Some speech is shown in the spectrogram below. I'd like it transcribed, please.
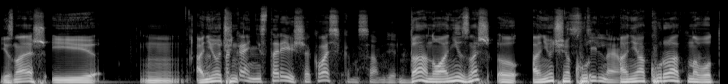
И знаешь, и они Это очень... Такая нестареющая классика, на самом деле. Да, но они, знаешь, э, они очень Стильная. они аккуратно вот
